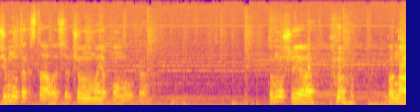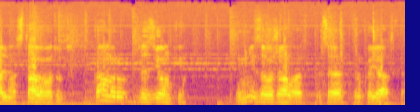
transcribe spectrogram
Чому так сталося? В чому моя помилка? Тому що я банально ставив тут камеру для зйомки і мені заважала оця рукоятка.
